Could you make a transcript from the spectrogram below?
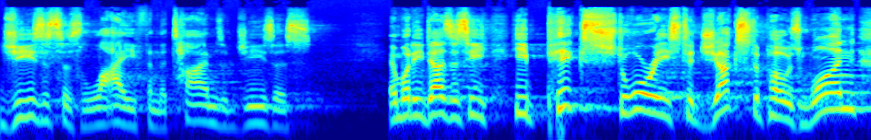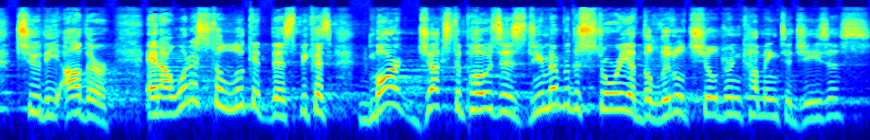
Jesus' life and the times of Jesus. And what he does is he, he picks stories to juxtapose one to the other. And I want us to look at this because Mark juxtaposes, do you remember the story of the little children coming to Jesus?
